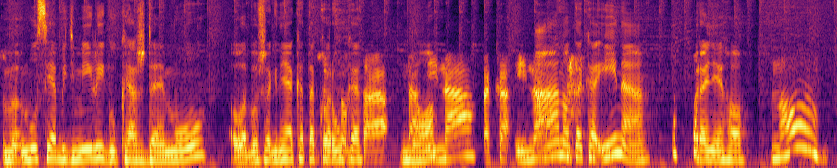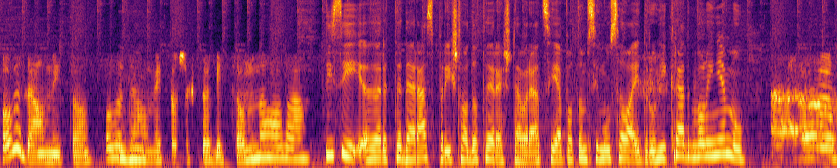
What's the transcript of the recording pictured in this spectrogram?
m- musia byť milí ku každému, lebo však nejaká tá korunka... tá, tá no, iná, taká iná. áno, taká iná pre neho. No, povedal mi to. Povedal Mhm. mi to, že chce byť so mnou a Ty si e, teda raz prišla do tej reštaurácie a potom si musela aj druhýkrát kvôli nemu? Uh,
